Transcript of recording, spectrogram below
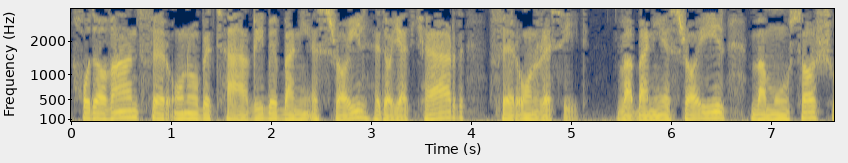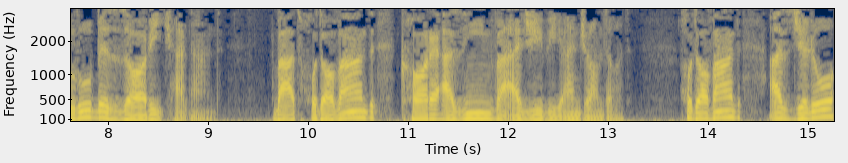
خداوند فرعون رو به تعقیب بنی اسرائیل هدایت کرد فرعون رسید و بنی اسرائیل و موسی شروع به زاری کردند. بعد خداوند کار عظیم و عجیبی انجام داد. خداوند از جلو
